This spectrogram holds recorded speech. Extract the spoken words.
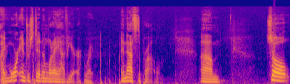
I'm more interested in what I have here, Right. and that's the problem. Um, so,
